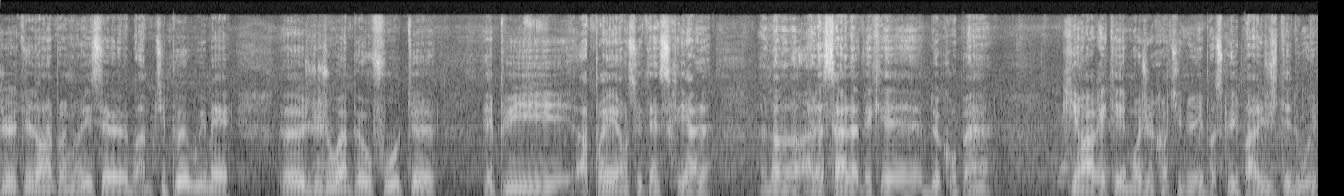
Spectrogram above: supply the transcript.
J'étais dans l'imprimerie, c'est un petit peu, oui, mais euh, je jouais un peu au foot. Euh, et puis après, on s'est inscrit à la, salle avec deux copains qui ont arrêté. Moi, j'ai continué parce qu'il paraît que j'étais doué.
